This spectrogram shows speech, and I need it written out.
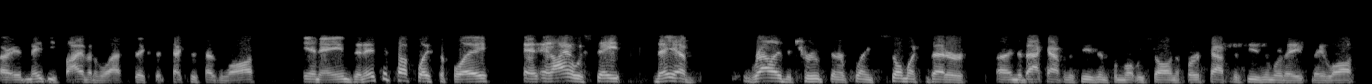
or it may be five out of the last six that Texas has lost in Ames, and it's a tough place to play. And, and Iowa State, they have rallied the troops and are playing so much better uh, in the back half of the season from what we saw in the first half of the season where they they lost.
